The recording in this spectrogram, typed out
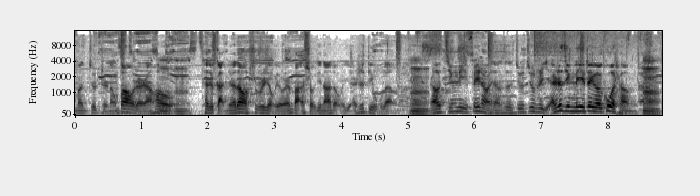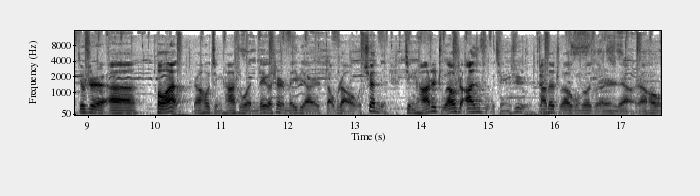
嘛，就只能抱着，然后嗯他就感觉到是不是有有人把他手机拿走，也是丢了，嗯然后经历非常相似，就就是也是经历这个过程，嗯就是呃报案，然后警察说你这个事儿没边儿，找不着。我劝你，警察这主要是安抚情绪，他的主要工作责任是这样。然后，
